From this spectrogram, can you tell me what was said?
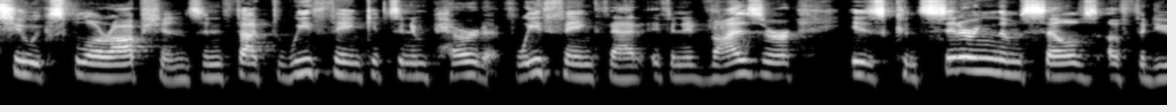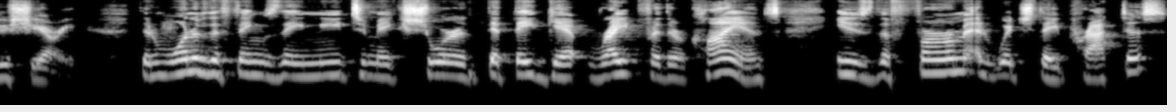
to explore options. In fact, we think it's an imperative. We think that if an advisor is considering themselves a fiduciary, then one of the things they need to make sure that they get right for their clients is the firm at which they practice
